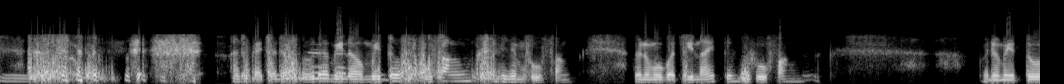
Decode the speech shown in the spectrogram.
Hmm. Aduh kacau dah, udah minum itu fufang, minum fufang, minum obat Cina itu fufang. Minum itu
